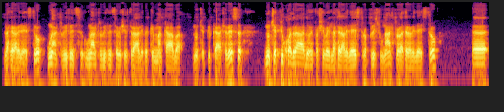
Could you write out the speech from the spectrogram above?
laterale destro, un altro, difensore, un altro, difensore centrale perché mancava, non c'è più Caceres, non c'è più Quadrado che faceva il laterale destro, ha preso un altro laterale destro, eh,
